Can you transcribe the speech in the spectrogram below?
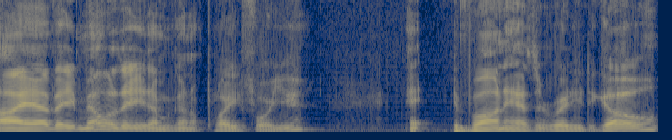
I have a melody that I'm going to play for you. Eh, Vaughn has it ready to go.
